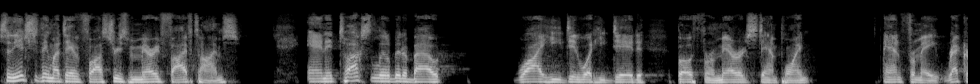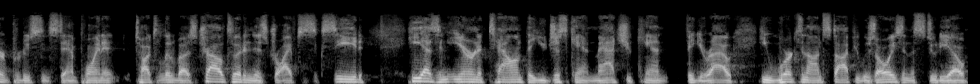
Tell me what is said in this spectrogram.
So the interesting thing about David Foster, he's been married five times, and it talks a little bit about why he did what he did, both from a marriage standpoint and from a record producing standpoint. It talked a little about his childhood and his drive to succeed. He has an ear and a talent that you just can't match. You can't figure out. He worked nonstop. He was always in the studio,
